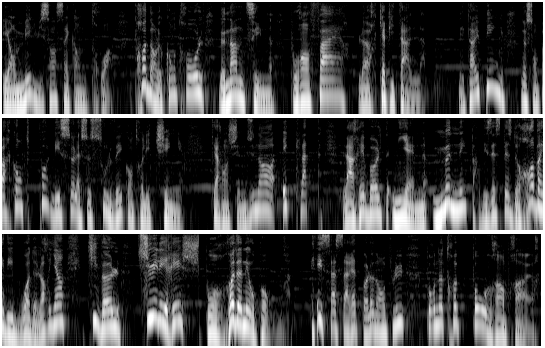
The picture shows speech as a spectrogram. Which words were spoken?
et en 1853, prenant le contrôle de Nantin pour en faire leur capitale. Les Taiping ne sont par contre pas les seuls à se soulever contre les Qing, car en Chine du Nord éclate la révolte Nien, menée par des espèces de Robins des Bois de l'Orient qui veulent tuer les riches pour redonner aux pauvres. Et ça s'arrête pas là non plus pour notre pauvre empereur,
